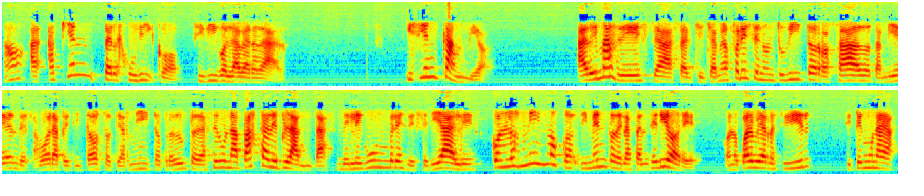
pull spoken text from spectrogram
¿No? ¿A, quién perjudico si digo la verdad? Y si en cambio, además de esa salchicha, me ofrecen un tubito rosado también de sabor apetitoso, tiernito, producto de hacer una pasta de plantas, de legumbres, de cereales, con los mismos condimentos de las anteriores, con lo cual voy a recibir, si tengo una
